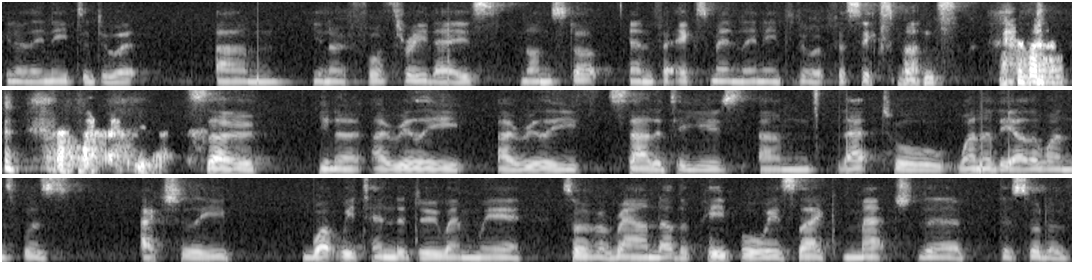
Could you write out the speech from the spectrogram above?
you know, they need to do it, um, you know, for three days nonstop. And for X Men, they need to do it for six months. yeah. So, you know, I really I really started to use um, that tool. One of the other ones was actually what we tend to do when we're sort of around other people is like match the the sort of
